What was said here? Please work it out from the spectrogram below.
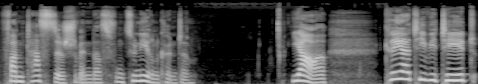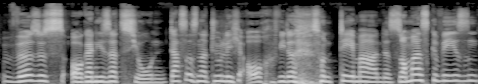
fantastisch, wenn das funktionieren könnte. Ja, Kreativität versus Organisation. Das ist natürlich auch wieder so ein Thema des Sommers gewesen.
